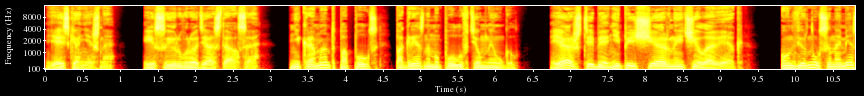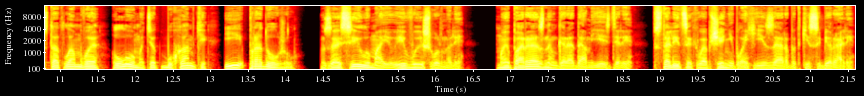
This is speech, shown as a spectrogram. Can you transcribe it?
«Есть, конечно. И сыр вроде остался». Некромант пополз по грязному полу в темный угол. «Я ж тебе не пещерный человек». Он вернулся на место, отламывая ломоть от буханки, и продолжил. «За силу мою и вышвырнули. Мы по разным городам ездили. В столицах вообще неплохие заработки собирали.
